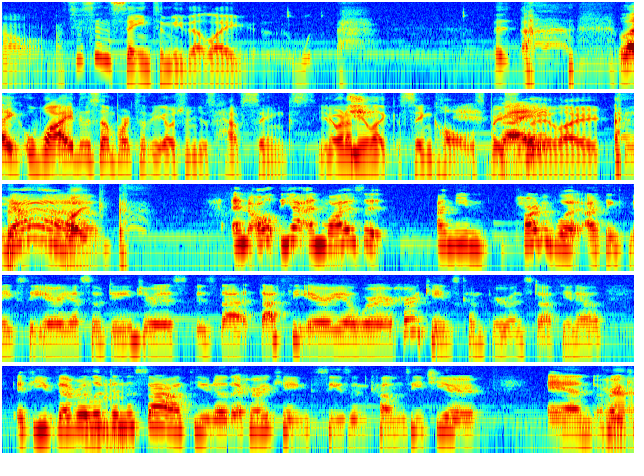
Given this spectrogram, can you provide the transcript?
wow. That's just insane to me that like like why do some parts of the ocean just have sinks? You know what i mean? Like sinkholes basically Right? like yeah. like and all yeah and why is it i mean part of what i think makes the area so dangerous is that that's the area where hurricanes come through and stuff you know? If you've ever lived in Mhm. the south you know that hurricane season comes each year and Yeah, hurricanes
